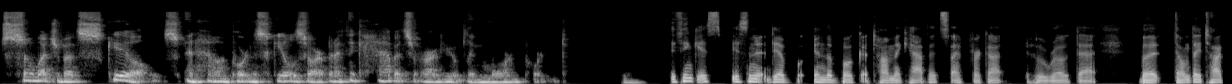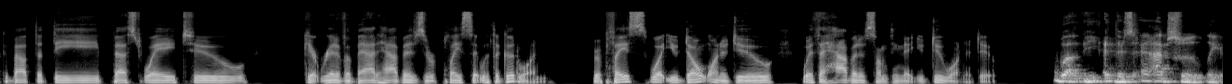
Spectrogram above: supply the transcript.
so much about skills and how important skills are, but I think habits are arguably more important. I think it's isn't it the, in the book Atomic Habits? I forgot who wrote that, but don't they talk about that the best way to get rid of a bad habit is replace it with a good one. Replace what you don't want to do with a habit of something that you do want to do. Well, there's absolutely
